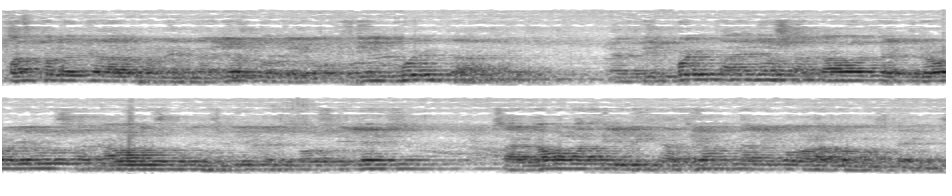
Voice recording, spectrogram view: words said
¿Cuánto le queda al planeta? Yo os lo digo, 50 años. En 50 años se acaba el petróleo, se acaban los combustibles fósiles, se acaba la civilización tal y como la conocemos.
